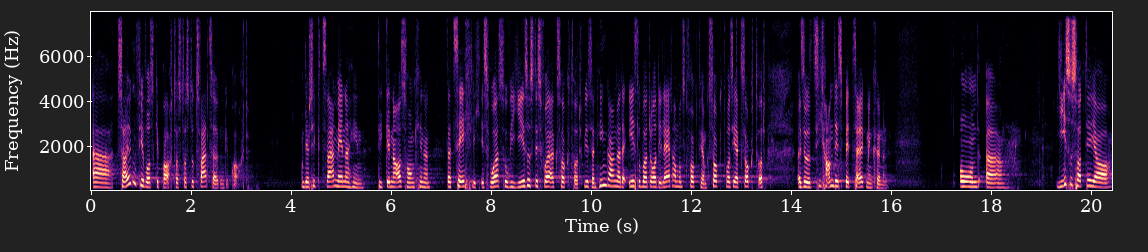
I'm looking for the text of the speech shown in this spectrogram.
äh, Zeugen für was gebraucht hast, hast du zwei Zeugen gebraucht. Und er schickt zwei Männer hin, die genau sagen können, tatsächlich, es war so, wie Jesus das vorher gesagt hat. Wir sind hingegangen, der Esel war da, die Leute haben uns gefragt, wir haben gesagt, was er gesagt hat. Also sie haben das bezeichnen können. Und äh, Jesus hatte ja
